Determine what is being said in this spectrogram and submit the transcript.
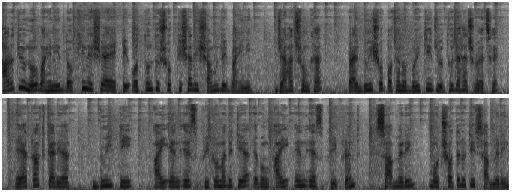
ভারতীয় নৌবাহিনী দক্ষিণ এশিয়ায় একটি অত্যন্ত শক্তিশালী সামুদ্রিক বাহিনী, জাহাজ সংখ্যা প্রায় দুইশো পঁচানব্বইটি যুদ্ধজাহাজ রয়েছে। এয়ারক্রাফট ক্যারিয়ার দুইটি আইএনএস ভিক্রমাদিটিয়া এবং আইএনএস ভিক্রান্ত সাবমেরিন, মোট সতেরোটি সাবমেরিন,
